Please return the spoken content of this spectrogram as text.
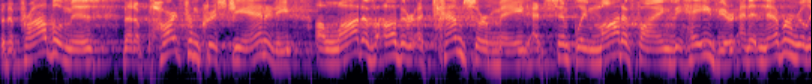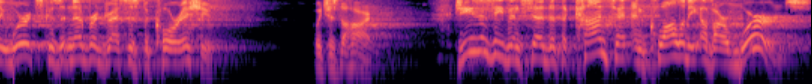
But the problem is that apart from Christianity, a lot of other attempts are made at simply modifying behavior, and it never really works because it never addresses the core issue, which is the heart. Jesus even said that the content and quality of our words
